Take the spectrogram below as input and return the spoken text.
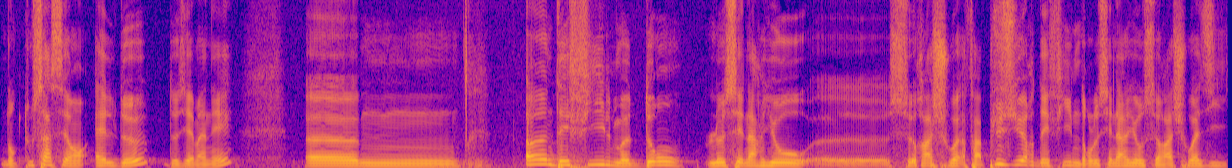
Donc tout ça, c'est en L2, deuxième année. un des films dont le scénario euh, sera choisi, enfin plusieurs des films dont le scénario sera choisi,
